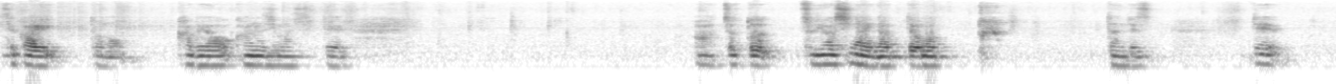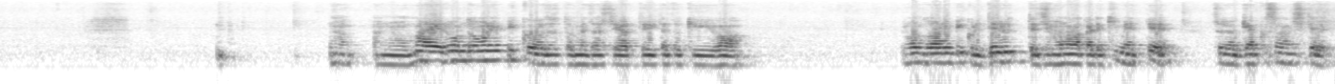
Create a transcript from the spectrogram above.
世界との壁を感じましてあちょっと通用しないなって思ったんです。でなあの前ロンドンオリンピックをずっと目指してやっていた時はロンドンオリンピックに出るって自分の中で決めてそれを逆算して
